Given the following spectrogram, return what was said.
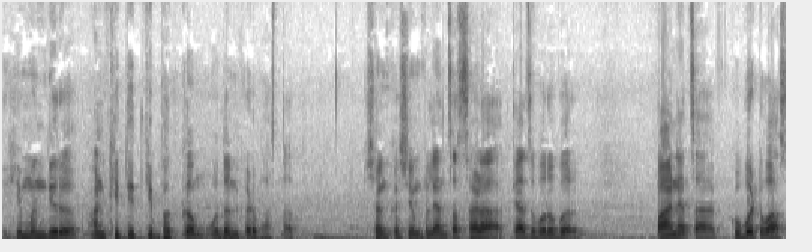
ही मंदिरं आणखी तितकी भक्कम व दणकट भासतात. शंख शिंपल्यांचा सळा त्याचबरोबर पाण्याचा कुबट वास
